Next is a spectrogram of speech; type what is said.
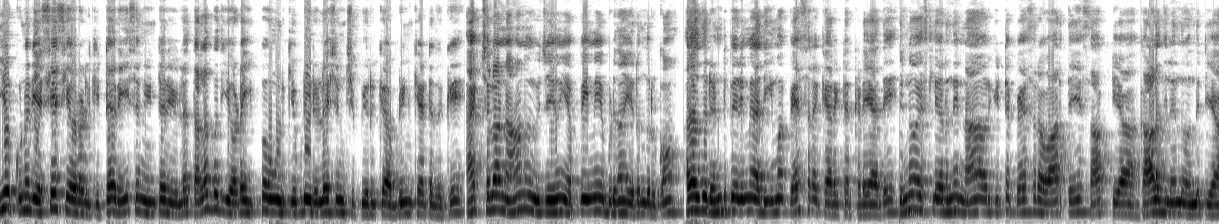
இயக்குனர் எஸ்எஸ்சி அவர்கள்கிட்ட ரீசன்ட் இன்டர்வியூல தளபதியோட இப்போ உங்களுக்கு எப்படி ரிலேஷன்ஷிப் இருக்கு அப்படின்னு கேட்டதுக்கு ஆக்சுவலா நானும் விஜயும் எப்பயுமே இப்படிதான் இருந்திருக்கோம். அதாவது ரெண்டு பேருமே அதிகமா பேசுற கேரக்டர் கிடையாது. சின்ன வயசுல இருந்தே நான் அவர்கிட்ட பேசுற வார்த்தையே சாப்பிட்டியா? காலேஜ்ல இருந்து வந்துட்டியா?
